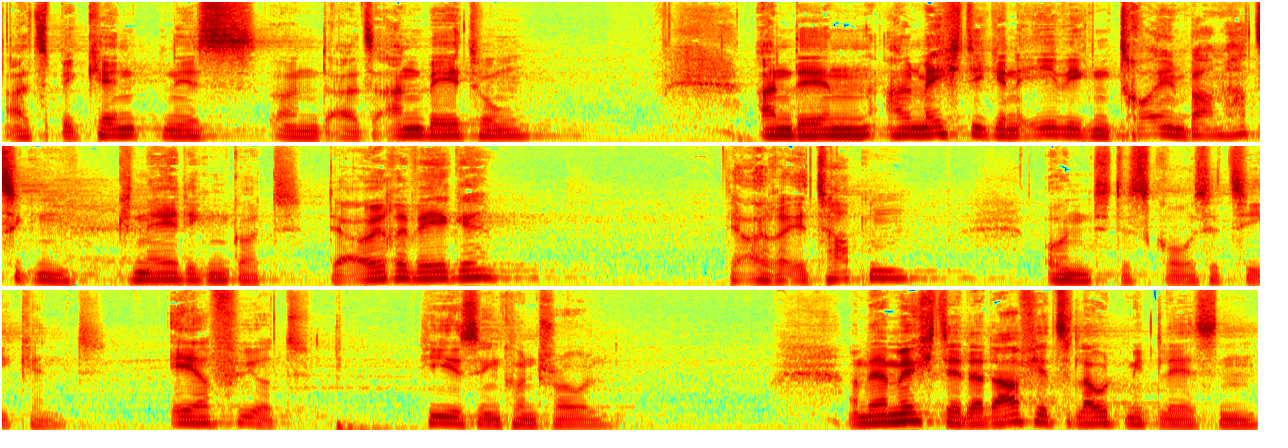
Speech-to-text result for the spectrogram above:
als Bekenntnis und als Anbetung an den allmächtigen, ewigen, treuen, barmherzigen, gnädigen Gott, der eure Wege, der eure Etappen und das große Ziel kennt. Er führt. He is in control. Und wer möchte, der darf jetzt laut mitlesen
